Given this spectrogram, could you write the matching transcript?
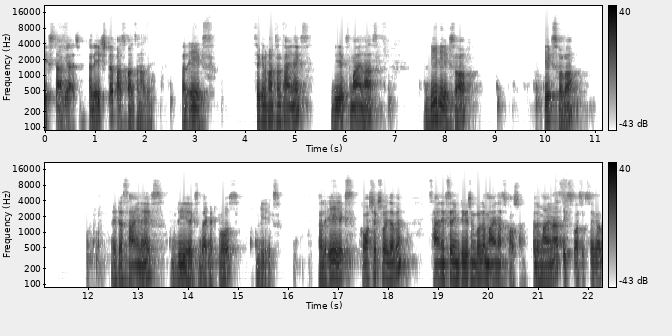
এক্সটা আগে আছে। তাহলে এক্সটা ফার্স্ট ফাংশন হবে। তাহলে X second function sin x dx minus d dx of x হলো এটা sin x dx bracket close dx তাহলে x cos x হয়ে যাবে, sin x এর ইন্টিগ্রেশন করলে মাইনাস cos হয়। তাহলে মাইনাস x cos x হয়ে গেল।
